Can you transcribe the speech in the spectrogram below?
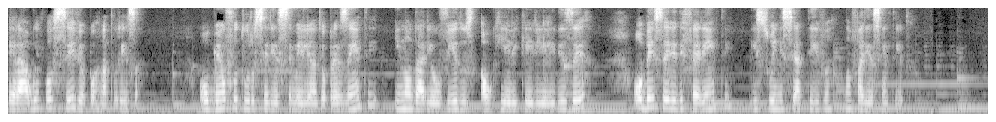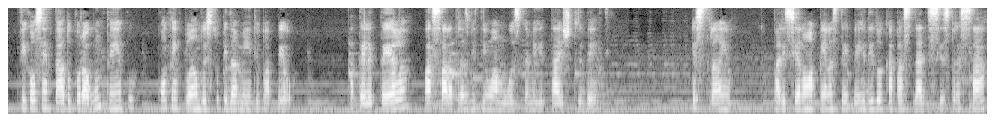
Era algo impossível por natureza. Ou bem o futuro seria semelhante ao presente e não daria ouvidos ao que ele queria lhe dizer, ou bem seria diferente e sua iniciativa não faria sentido. Ficou sentado por algum tempo, contemplando estupidamente o papel. A teletela passara a transmitir uma música militar estridente. Estranho, parecia não apenas ter perdido a capacidade de se expressar,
